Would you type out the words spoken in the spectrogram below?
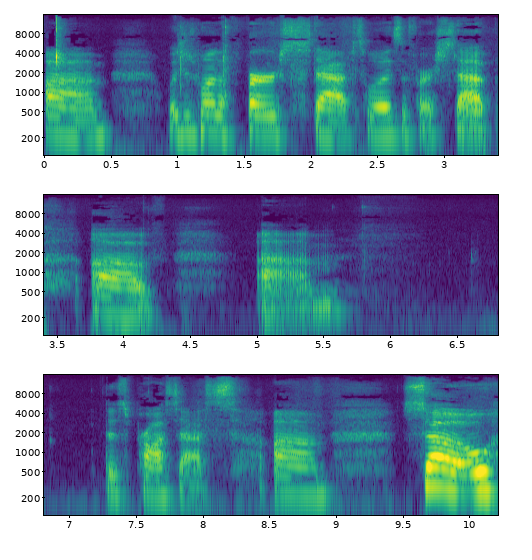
um, which is one of the first steps, was the first step of um, this process. Um, so,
